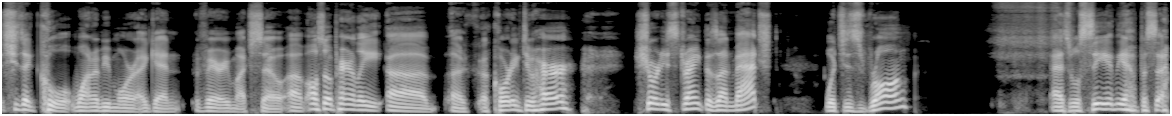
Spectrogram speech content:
she's like cool want to be more again very much so um also apparently uh, uh according to her shorty's strength is unmatched which is wrong as we'll see in the episode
